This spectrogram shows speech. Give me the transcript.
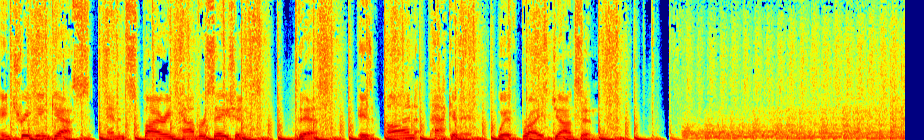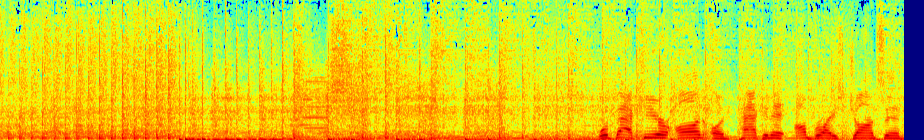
Intriguing guests and inspiring conversations. This is Unpacking It with Bryce Johnson. We're back here on Unpacking It. I'm Bryce Johnson.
